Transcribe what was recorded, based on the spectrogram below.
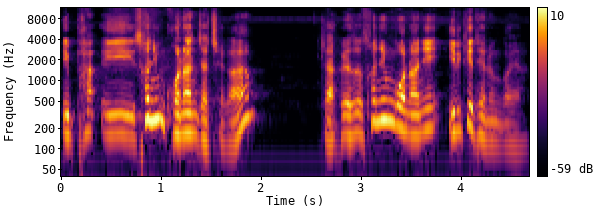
이, 파, 이 선임 권한 자체가 자 그래서 선임 권한이 이렇게 되는 거야.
